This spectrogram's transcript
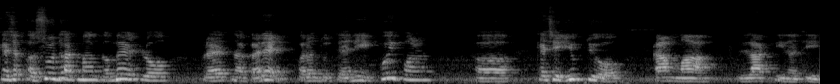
કે છે અશુદ્ધ આત્મા ગમે એટલો પ્રયત્ન કરે, પરંતુ તેની કોઈ પણ કે છે યુક્તિઓ કામમાં લાગતી નથી.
